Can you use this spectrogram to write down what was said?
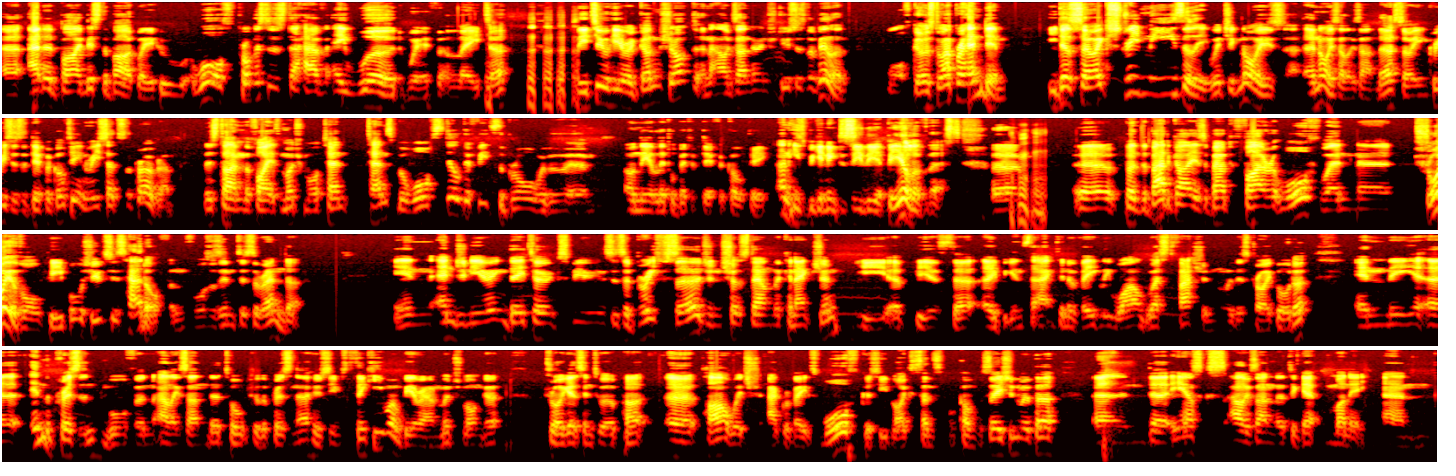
uh, added by Mr. Barclay, who Worf promises to have a word with later. the two hear a gunshot, and Alexander introduces the villain. Worf goes to apprehend him. He does so extremely easily, which annoys, annoys Alexander, so he increases the difficulty and resets the program. This time the fight is much more ten- tense, but Worf still defeats the brawl with um, only a little bit of difficulty. And he's beginning to see the appeal of this. Um, uh, but the bad guy is about to fire at Worf when uh, Troi, of all people, shoots his head off and forces him to surrender. In engineering, Data experiences a brief surge and shuts down the connection. He appears to, uh, he begins to act in a vaguely Wild West fashion with his tricorder. In the uh, in the prison, Worf and Alexander talk to the prisoner, who seems to think he won't be around much longer. Troi gets into a part, uh, part which aggravates Worf because he likes sensible conversation with her, and uh, he asks Alexander to get money, and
